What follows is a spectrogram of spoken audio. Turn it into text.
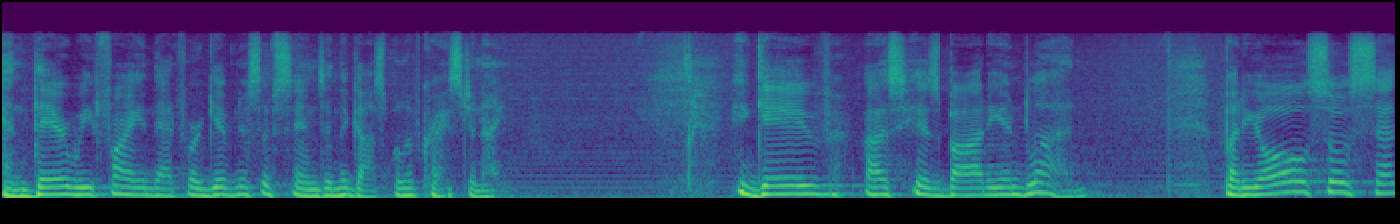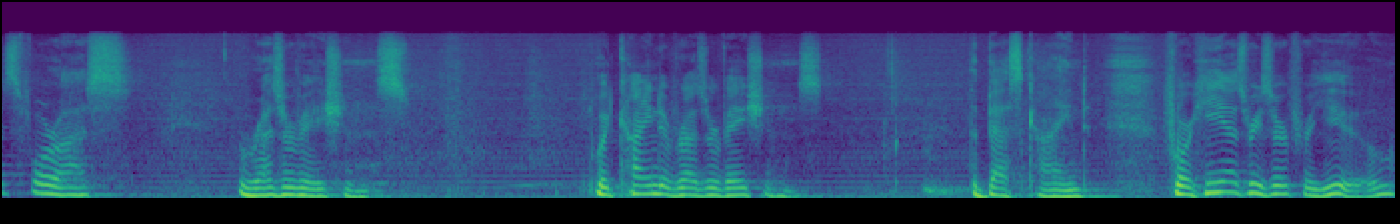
And there we find that forgiveness of sins in the gospel of Christ tonight. He gave us his body and blood, but he also sets for us reservations. What kind of reservations? The best kind. For he has reserved for you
